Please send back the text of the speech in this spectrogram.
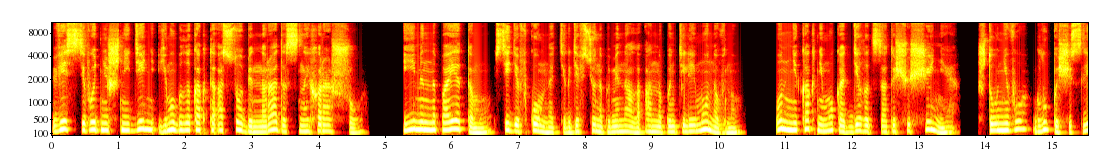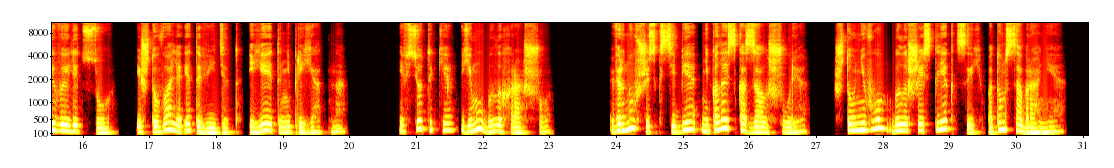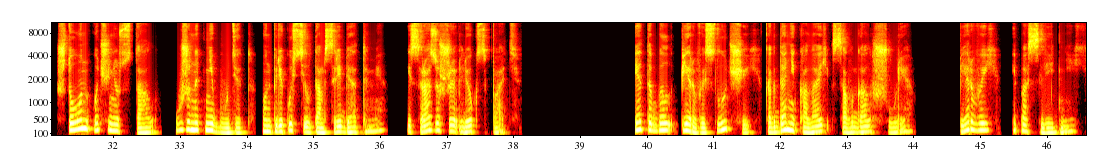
Весь сегодняшний день ему было как-то особенно радостно и хорошо. И именно поэтому, сидя в комнате, где все напоминало Анну Пантелеймоновну, он никак не мог отделаться от ощущения, что у него глупо счастливое лицо, и что Валя это видит, и ей это неприятно. И все-таки ему было хорошо. Вернувшись к себе, Николай сказал Шуре, что у него было шесть лекций, потом собрание, что он очень устал, ужинать не будет, он перекусил там с ребятами и сразу же лег спать. Это был первый случай, когда Николай солгал Шуре. Первый и последний.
